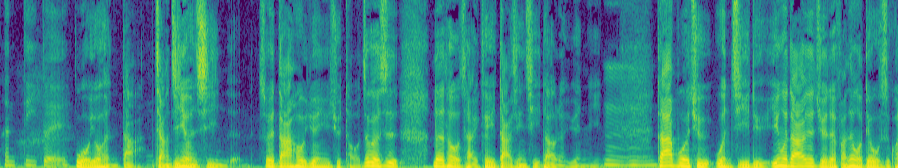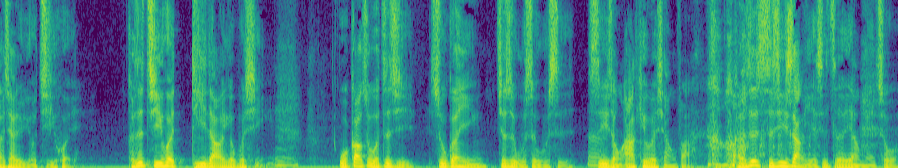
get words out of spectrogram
很低，对，我又很大，奖金又很吸引人，所以大家会愿意去投。这个是乐透彩可以大行其道的原因。嗯嗯，大家不会去问几率，因为大家就觉得反正我丢五十块下去有机会，可是机会低到一个不行。嗯，我告诉我自己。输跟赢就是五十五十，是一种阿 Q 的想法，嗯、可是实际上也是这样，没错。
